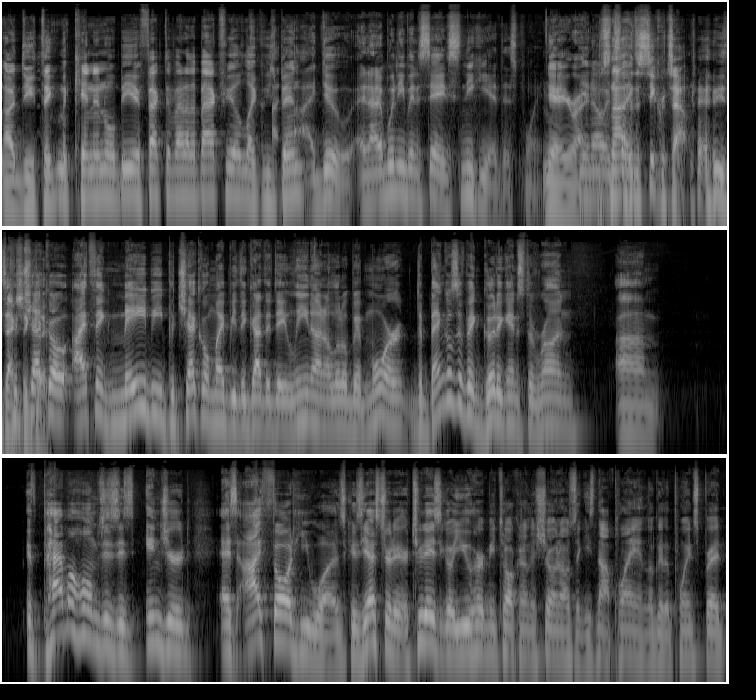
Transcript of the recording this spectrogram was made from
uh, do you think McKinnon will be effective out of the backfield like he's been? I do, and I wouldn't even say it's sneaky at this point. yeah, you're right. You know, it's, it's not like- the secret's out. he's actually good. Pacheco, I think maybe Pacheco might be the guy that they lean on a little bit more. The Bengals have been good against the run. Um, if Pat Mahomes is as injured as I thought he was, because yesterday or two days ago you heard me talking on the show and I was like, he's not playing. Look at the point spread.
